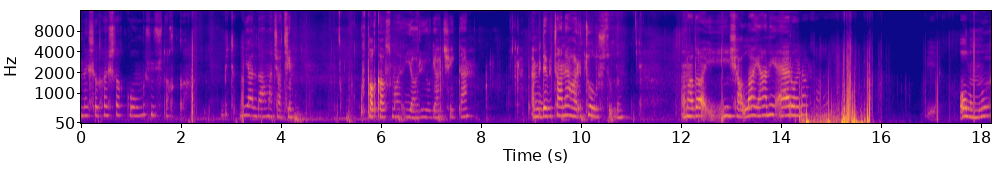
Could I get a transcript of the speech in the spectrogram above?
Neyse kaç dakika olmuş? 3 dakika. Bir, bir yer daha maç atayım. Kupa kasma yarıyor gerçekten. Ben bir de bir tane harita oluşturdum. Ona da inşallah yani eğer oynarsanız bir olumlu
